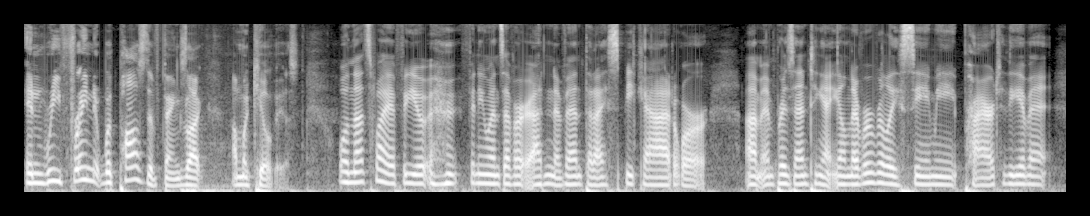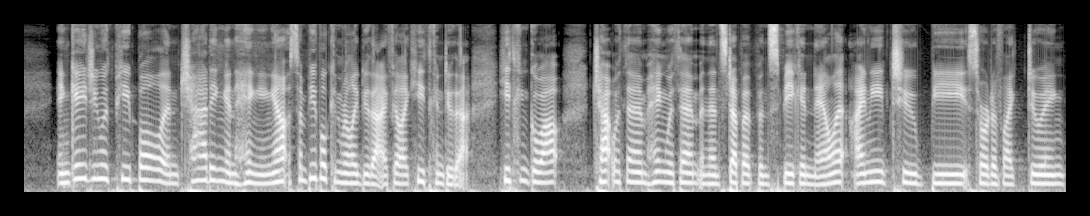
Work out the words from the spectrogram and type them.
and reframe it with positive things like i'm gonna kill this Well, and that's why if you if anyone's ever at an event that I speak at or um, am presenting at, you'll never really see me prior to the event engaging with people and chatting and hanging out. Some people can really do that. I feel like Heath can do that. Heath can go out, chat with them, hang with them, and then step up and speak and nail it. I need to be sort of like doing.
